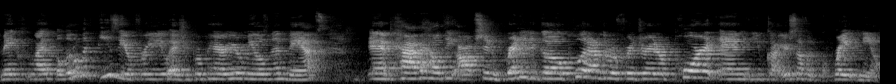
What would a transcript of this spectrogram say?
make life a little bit easier for you as you prepare your meals in advance and have a healthy option ready to go. Pull it out of the refrigerator, pour it, and you've got yourself a great meal.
